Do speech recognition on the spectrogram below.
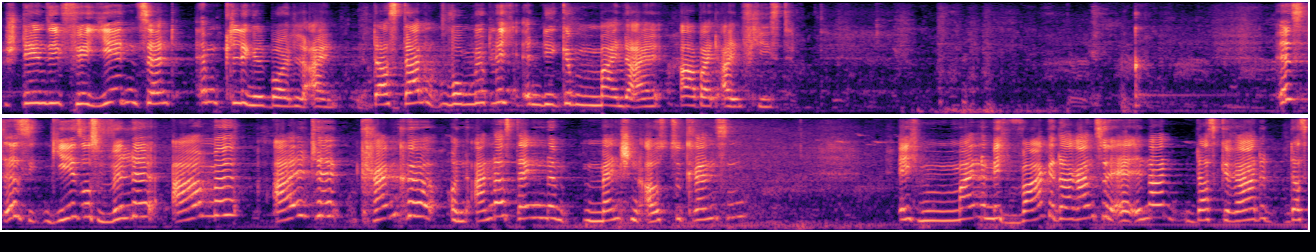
stehen sie für jeden Cent im Klingelbeutel ein, das dann womöglich in die Gemeindearbeit einfließt. Ist es Jesus Wille, arme, alte, kranke und andersdenkende Menschen auszugrenzen? Ich meine mich vage daran zu erinnern, dass gerade das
